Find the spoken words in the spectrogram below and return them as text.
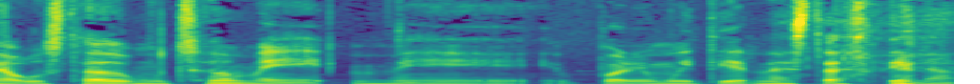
ha gustado mucho, me, me, pone muy tierna esta escena.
